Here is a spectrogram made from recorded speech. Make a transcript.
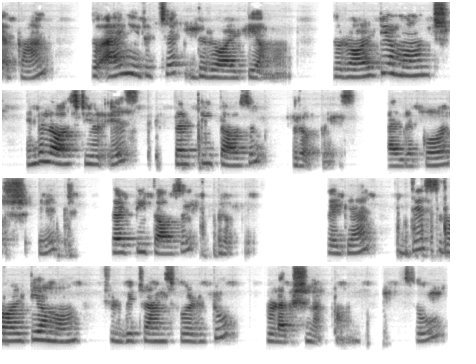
account so I need to check the royalty amount the royalty amount in the last year is 30,000 rupees. I'll record it 30,000 rupees. So again, this royalty amount should be transferred to production account. So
